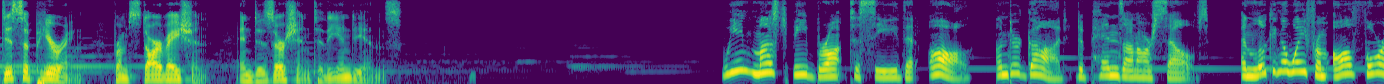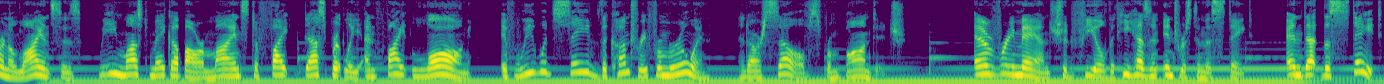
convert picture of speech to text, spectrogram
disappearing from starvation and desertion to the Indians. We must be brought to see that all, under God, depends on ourselves. And looking away from all foreign alliances, we must make up our minds to fight desperately and fight long if we would save the country from ruin and ourselves from bondage. Every man should feel that he has an interest in the state, and that the state,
